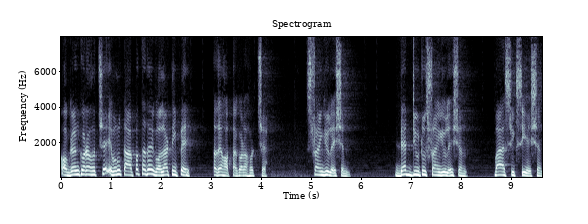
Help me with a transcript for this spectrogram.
অজ্ঞান করা হচ্ছে এবং তারপর তাদের গলা টিপে তাদের হত্যা করা হচ্ছে। Strangulation death due to strangulation বা অ্যাসফিক্সিয়েশন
